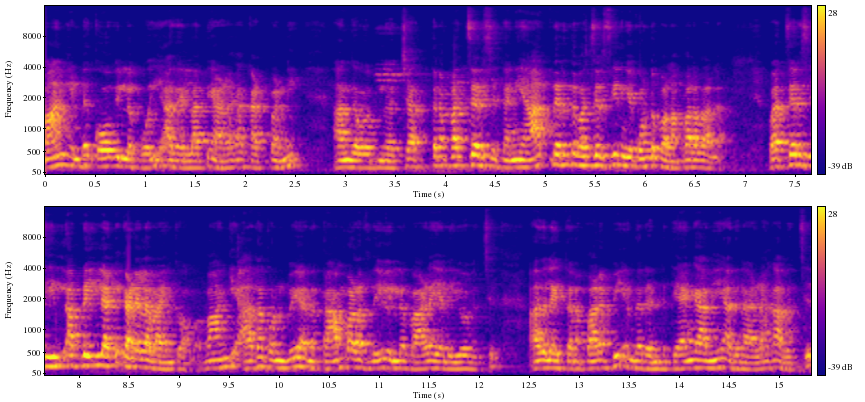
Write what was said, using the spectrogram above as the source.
வாங்கிட்டு கோவிலில் போய் அதை எல்லாத்தையும் அழகாக கட் பண்ணி அங்கே ஒரு சத்தனை பச்சரிசி தனி ஆற்றுல இருந்த பச்சரிசி நீங்கள் கொண்டு போகலாம். பரவாயில்ல. பச்சரிசி இல்லை அப்படி இல்லாட்டி கடையில் வாங்கிக்கோங்க. வாங்கி அதை கொண்டு போய் அந்த தாம்பாளத்துலேயோ இல்லை வாழை இலையோ வச்சு அதில் இத்தனை பரப்பி அந்த ரெண்டு தேங்காயையும் அதில் அழகாக வச்சு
